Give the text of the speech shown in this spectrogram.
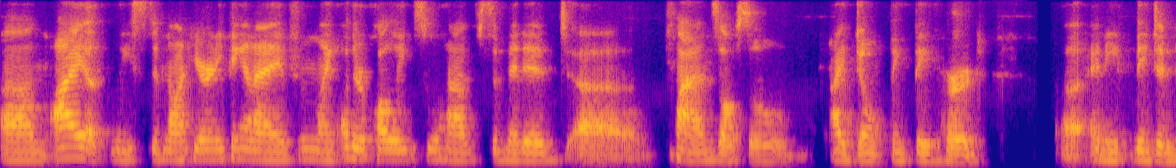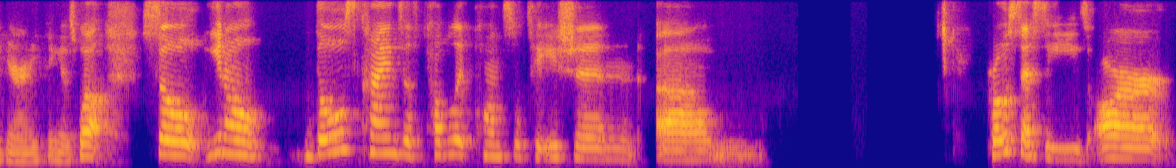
um, I at least did not hear anything, and I from my other colleagues who have submitted uh, plans also, I don't think they've heard uh, any. They didn't hear anything as well. So you know those kinds of public consultation um, processes are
